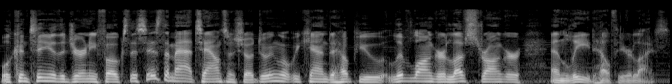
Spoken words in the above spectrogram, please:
We'll continue the journey, folks. This is the Matt Townsend Show, doing what we can to help you live longer, love stronger, and lead healthier lives.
